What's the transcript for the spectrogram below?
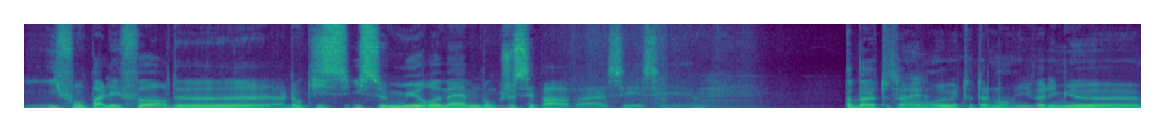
ne font pas l'effort de... Donc, ils, se murent eux-mêmes. Donc, je sais pas. Enfin, c'est... Ah bah totalement, oui, totalement. Il valait mieux euh,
